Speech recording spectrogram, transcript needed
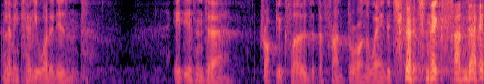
And let me tell you what it isn't. It isn't a drop your clothes at the front door on the way into church next Sunday.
